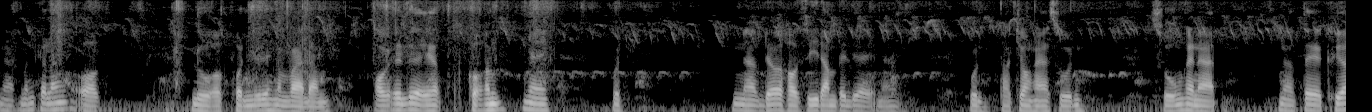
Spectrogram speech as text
นะครับมันกำลังออกดูออกผลอยู่ด้วยน้ำวาดำออกเรื่อยๆครับกอมใหญ่ นะครับเดี๋ยวเขาสีดำไปเรื่อยนะครับคุณปากจองหาศูนย์สูงขนาดนะครับแต่เครือ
